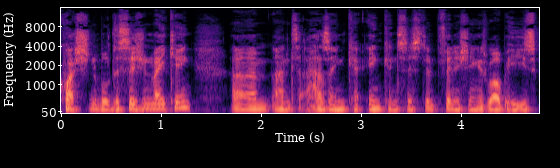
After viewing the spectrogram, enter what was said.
questionable decision making um, and has inc- inconsistent finishing as well. But he's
